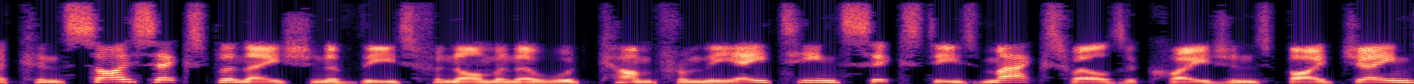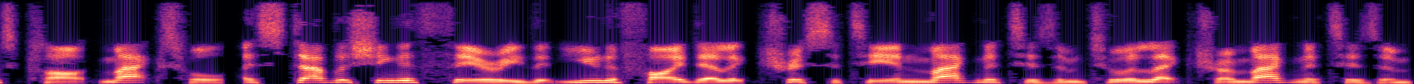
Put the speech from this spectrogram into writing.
A concise explanation of these phenomena would come from the 1860s Maxwell's equations by James Clerk Maxwell, establishing a theory that unified electricity and magnetism to electromagnetism,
